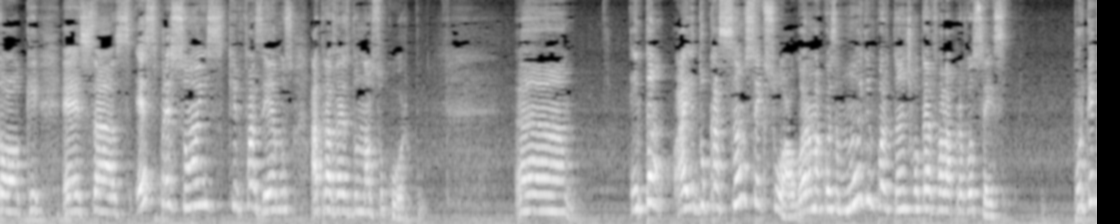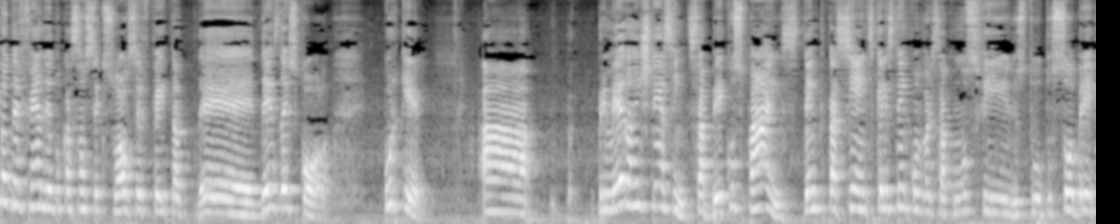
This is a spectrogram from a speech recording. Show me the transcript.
toque, essas expressões que fazemos através do nosso corpo. Ah, então, a educação sexual, agora uma coisa muito importante que eu quero falar para vocês. Por que, que eu defendo a educação sexual ser feita é, desde a escola? Porque a, Primeiro a gente tem assim, saber que os pais têm que estar cientes que eles têm que conversar com os filhos, tudo sobre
